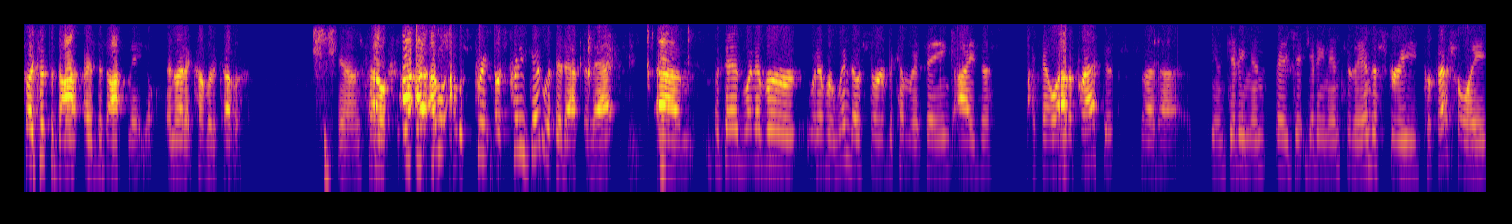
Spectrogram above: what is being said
So I took the doc uh, the doc manual and read it cover to cover. you know, so I, I, I was pretty I was pretty good with it after that. Um, but then whenever whenever Windows started becoming a thing, I just I fell out of practice. But uh, you know, getting in uh, get, getting into the industry professionally,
